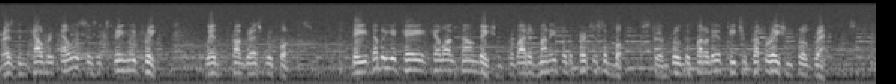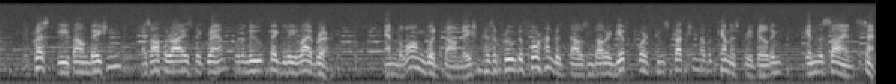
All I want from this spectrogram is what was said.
President Calvert Ellis is extremely pleased with progress reports. The W.K. Kellogg Foundation provided money for the purchase of books to improve the quality of teacher preparation programs. Kresge Foundation has authorized a grant for the new Beeghly Library. And the Longwood Foundation has approved a $400,000 gift toward construction of a chemistry building in the Science Center.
